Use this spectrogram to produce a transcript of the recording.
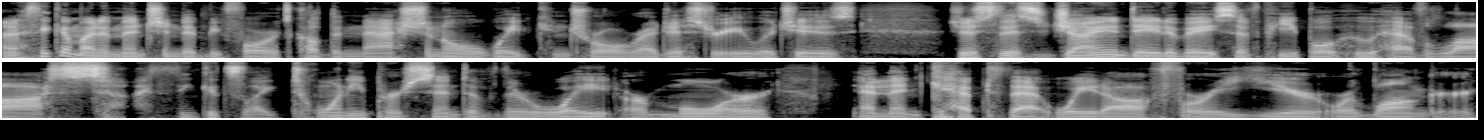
and I think I might have mentioned it before. It's called the National Weight Control Registry, which is just this giant database of people who have lost, I think it's like 20% of their weight or more, and then kept that weight off for a year or longer.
